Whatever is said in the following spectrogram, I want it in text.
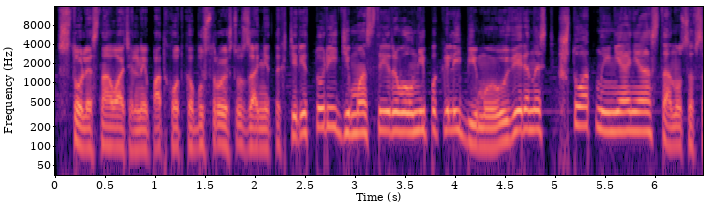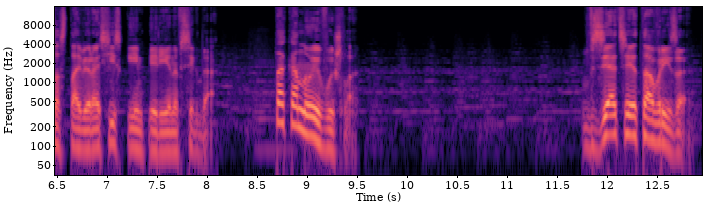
Столь основательный подход к обустройству занятых территорий демонстрировал непоколебимую уверенность, что отныне они останутся в составе Российской империи навсегда. Так оно и вышло. Взятие Тавриза –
